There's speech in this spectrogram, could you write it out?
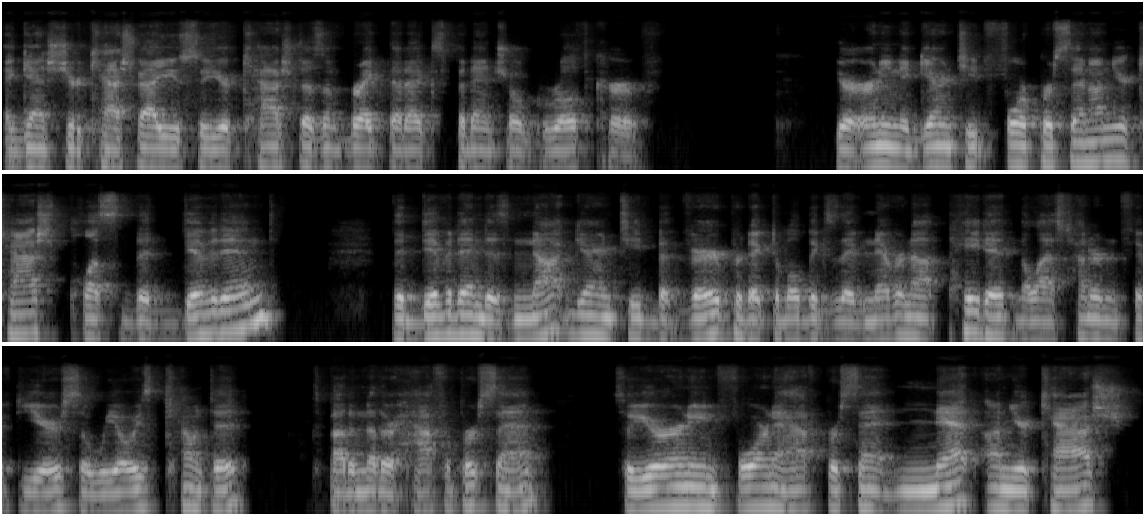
against your cash value so your cash doesn't break that exponential growth curve. You're earning a guaranteed 4% on your cash plus the dividend. The dividend is not guaranteed, but very predictable because they've never not paid it in the last 150 years. So we always count it. It's about another half a percent. So you're earning four and a half percent net on your cash.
